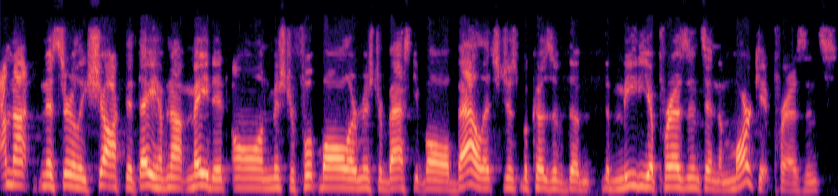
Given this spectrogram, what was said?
I'm not necessarily shocked that they have not made it on Mr. Football or Mr. Basketball ballots just because of the the media presence and the market presence.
